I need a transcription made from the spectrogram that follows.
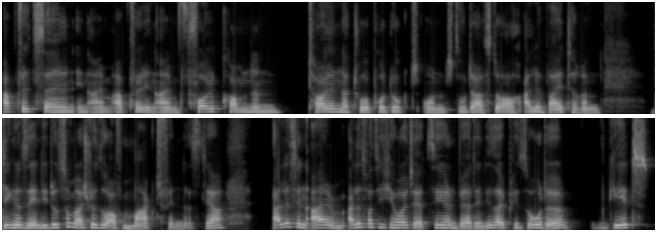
Apfelzellen, in einem Apfel, in einem vollkommenen tollen Naturprodukt und so darfst du auch alle weiteren Dinge sehen, die du zum Beispiel so auf dem Markt findest, ja. Alles in allem, alles, was ich hier heute erzählen werde in dieser Episode, geht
